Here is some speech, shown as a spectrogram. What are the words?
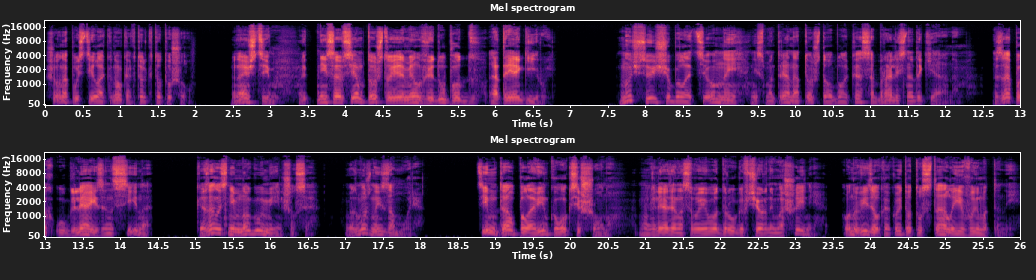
Шон опустил окно, как только тот ушел. Знаешь, Тим, это не совсем то, что я имел в виду под «отреагируй». Ночь все еще была темной, несмотря на то, что облака собрались над океаном. Запах угля из энсина, казалось, немного уменьшился, возможно, из-за моря. Тим дал половинку Оксишону. Глядя на своего друга в черной машине, он увидел, какой тот усталый и вымотанный.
